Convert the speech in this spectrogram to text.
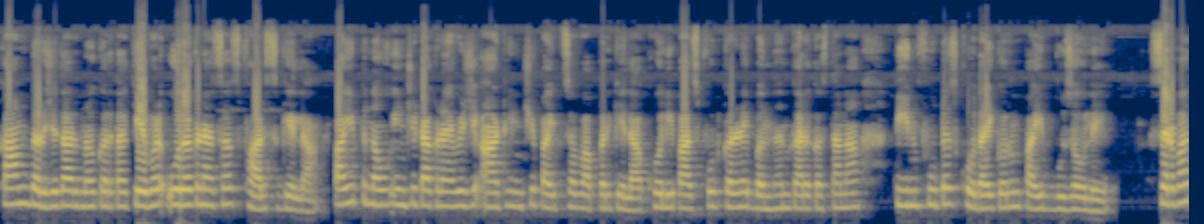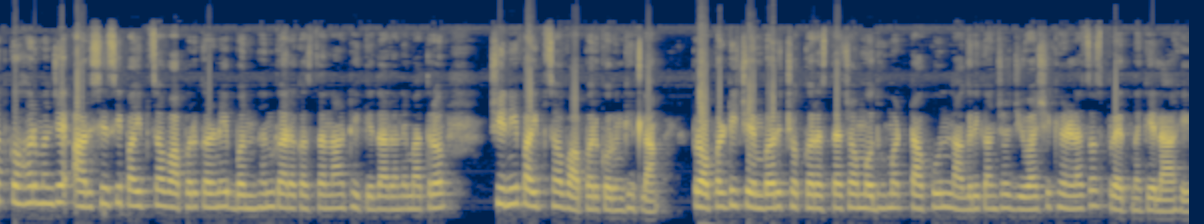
काम दर्जेदार न करता केवळ उरकण्याचाच फार्स गेला. पाईप नऊ इंची टाकण्याऐवजी आठ इंची पाईपचा वापर केला. खोली पाच फूट करणे बंधनकारक असताना तीन फूटच खोदाई करून पाईप बुजवले. सर्वात कहर म्हणजे आर सी सी पाईपचा वापर करणे बंधनकारक असताना ठेकेदाराने मात्र चिनी पाईपचा वापर करून घेतला. प्रॉपर्टी चेंबर चक्क रस्त्याच्या मधोमध टाकून नागरिकांच्या जीवाशी खेळण्याचाच प्रयत्न केला आहे.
